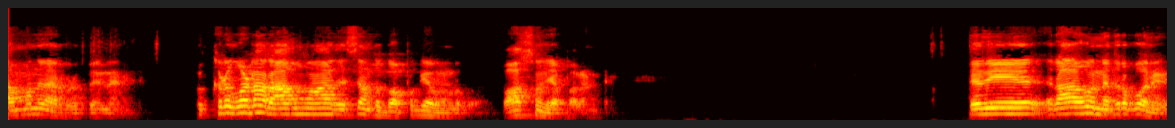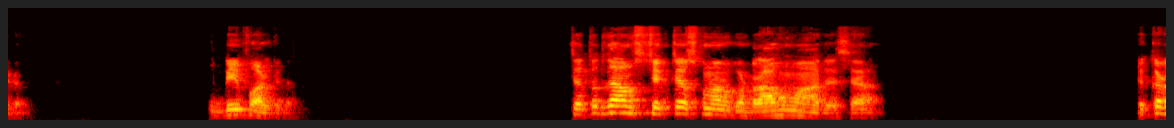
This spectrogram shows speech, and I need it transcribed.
సంబంధం ఏర్పడిపోయిందని ఇక్కడ కూడా రాహు మహాదశ అంత గొప్పగా ఉండదు వాస్తవం చెప్పాలంటే. ఇది రాహు నిద్రపోనేడు డిఫాల్ట్గా చతుర్థాంశ చెక్ చేసుకున్నాం అనుకోండి రాహు మహాదశ. ఇక్కడ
